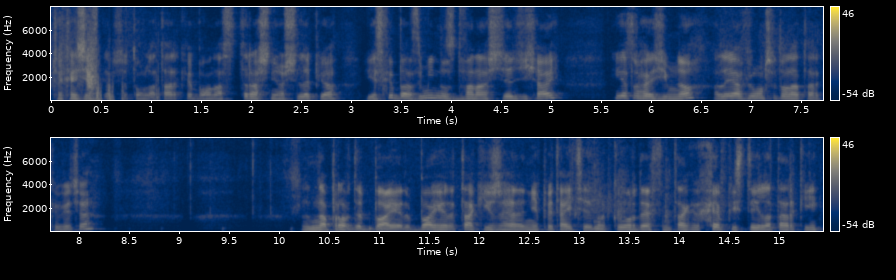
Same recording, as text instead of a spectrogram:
Czekajcie, zgaszę tą latarkę, bo ona strasznie oślepia. Jest chyba z minus 12 dzisiaj. Jest trochę zimno, ale ja wyłączę tą latarkę, wiecie? Naprawdę bajer. Bajer taki, że nie pytajcie. No kurde, jestem tak happy z tej latarki.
